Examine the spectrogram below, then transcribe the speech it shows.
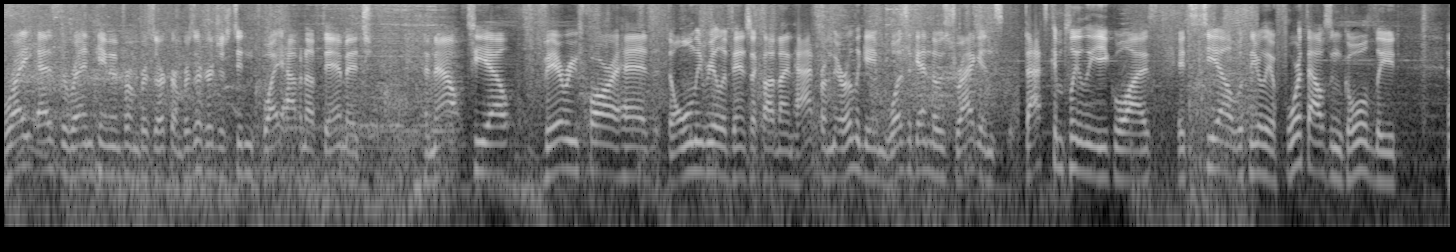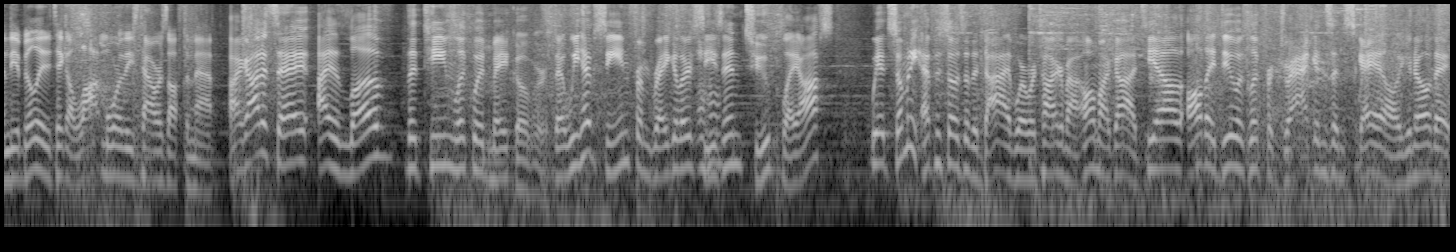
right as the Ren came in from Berserker, and Berserker just didn't quite have enough damage. And now TL very far ahead. The only real advantage that Cloud9 had from the early game was, again, those dragons. That's completely equalized. It's TL with nearly a 4,000 gold lead and the ability to take a lot more of these towers off the map. I gotta say, I love the Team Liquid makeover that we have seen from regular Mm-hmm. season to playoffs. We had so many episodes of the dive where we're talking about, oh my God, TL, all they do is look for dragons and scale. You know, they,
